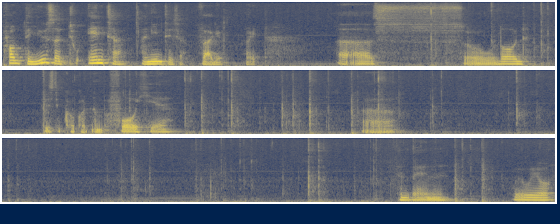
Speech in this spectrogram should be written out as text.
prompt the user to enter an integer value, right? Uh, so load system call code number 4 here. Uh, and then we will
